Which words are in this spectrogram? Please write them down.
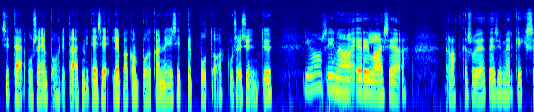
sitä usein pohditaan, että miten se lepakon poikane ei sitten putoa, kun se syntyy? Joo, siinä on erilaisia ratkaisuja, että esimerkiksi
